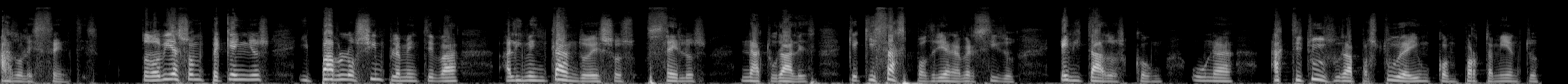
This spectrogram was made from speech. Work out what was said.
adolescentes. Todavía son pequeños y Pablo simplemente va alimentando esos celos naturales que quizás podrían haber sido evitados con una actitud, una postura y un comportamiento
